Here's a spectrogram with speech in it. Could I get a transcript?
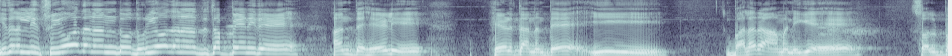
ಇದರಲ್ಲಿ ಸುಯೋಧನಂದು ದುರ್ಯೋಧನದ ತಪ್ಪೇನಿದೆ ಅಂತ ಹೇಳಿ ಹೇಳ್ತಾನಂತೆ ಈ ಬಲರಾಮನಿಗೆ ಸ್ವಲ್ಪ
